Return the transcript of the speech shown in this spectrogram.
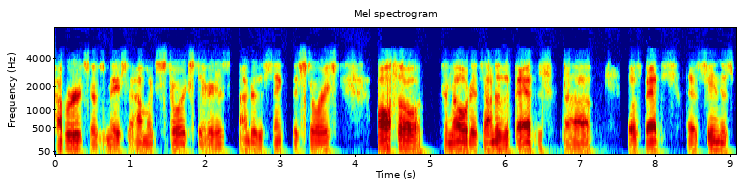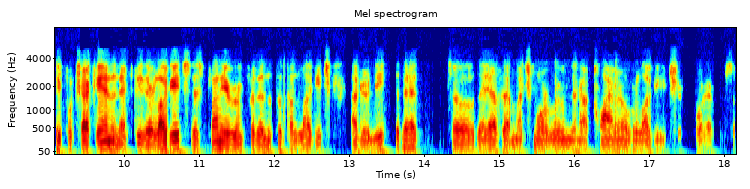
cupboards. I was amazed at how much storage there is under the sink. There's storage. Also to note, it's under the beds. Uh, those beds, as soon as people check in and empty their luggage, there's plenty of room for them to put the luggage underneath the bed. So they have that much more room. They're not climbing over luggage or whatever. So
